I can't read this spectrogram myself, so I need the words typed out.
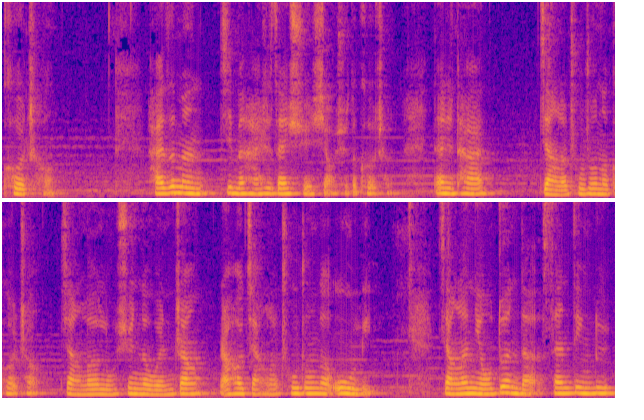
课程，孩子们基本还是在学小学的课程，但是他讲了初中的课程，讲了鲁迅的文章，然后讲了初中的物理，讲了牛顿的三定律。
